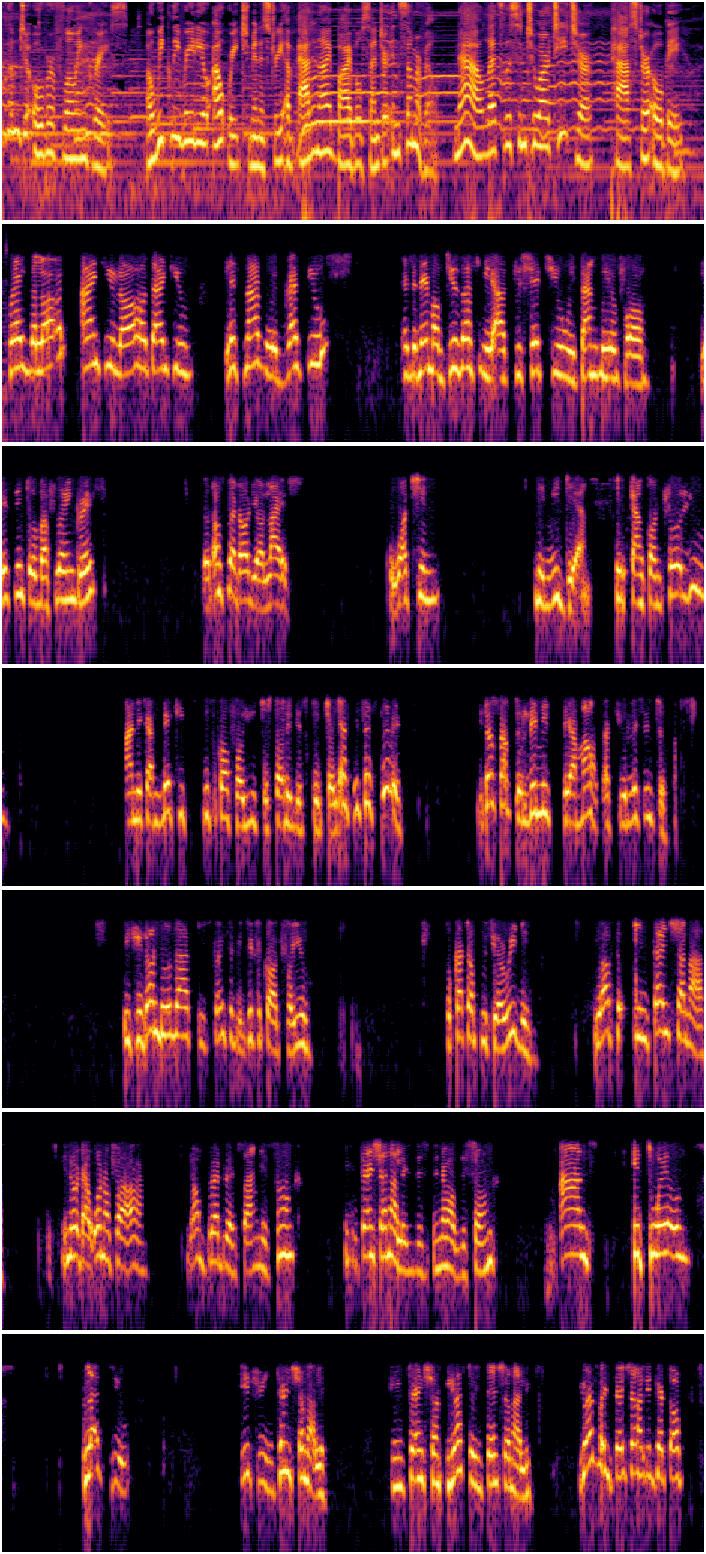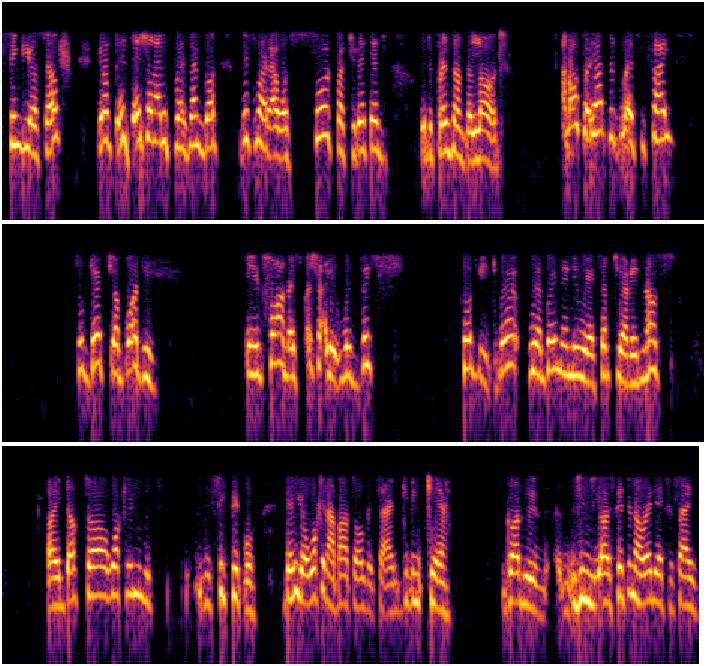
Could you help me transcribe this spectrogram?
Welcome to Overflowing Grace, a weekly radio outreach ministry of Adonai Bible Center in Somerville. Now, let's listen to our teacher, Pastor Obi. Praise the Lord. Thank you, Lord. Thank you, listeners. We bless you. In the name of Jesus, we appreciate you. We thank you for listening to Overflowing Grace. So don't spend all your life watching the media. It can control you and it can make it difficult for you to study the scripture. Yes, it's a spirit. You just have to limit the amount that you listen to. If you don't do that, it's going to be difficult for you to catch up with your reading. You have to intentional. You know that one of our young brethren sang a song. Intentional is the name of the song. And it will bless you if you intentionally, intention, you have to intentionally, you have to intentionally get up, sing yourself. You have to intentionally present God. This morning I was so saturated with the presence of the Lord. And also you have to do exercise to get your body in form, especially with this COVID, where we are going anywhere except you are a nurse or a doctor working with the sick people. Then you're walking about all the time, giving care. God will, you're getting already exercise.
